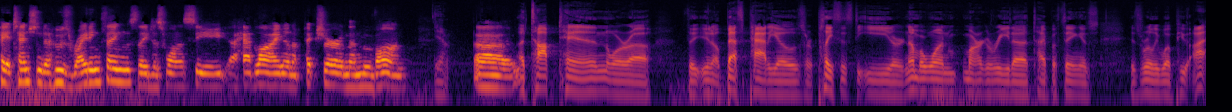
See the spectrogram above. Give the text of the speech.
pay attention to who's writing things. They just want to see a headline and a picture and then move on. Yeah. Uh, a top 10 or uh, the you know best patios or places to eat or number one margarita type of thing is is really what people I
